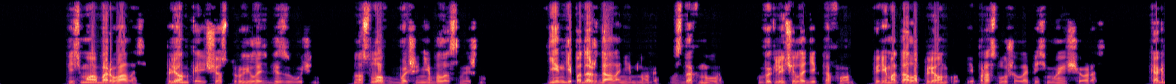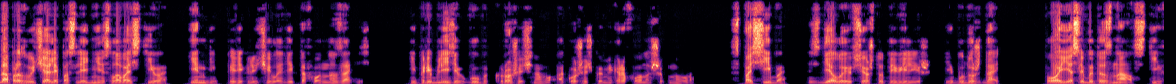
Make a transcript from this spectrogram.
Письмо оборвалось. Пленка еще струилась беззвучно, но слов больше не было слышно. Инги подождала немного, вздохнула, выключила диктофон, перемотала пленку и прослушала письмо еще раз. Когда прозвучали последние слова Стива, Инги переключила диктофон на запись и, приблизив губы к крошечному окошечку микрофона, шепнула. «Спасибо, сделаю все, что ты велишь, и буду ждать. Ой, если бы ты знал, Стив!»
